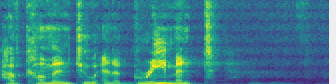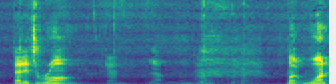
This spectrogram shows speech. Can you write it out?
have come into an agreement that it's wrong. But one,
